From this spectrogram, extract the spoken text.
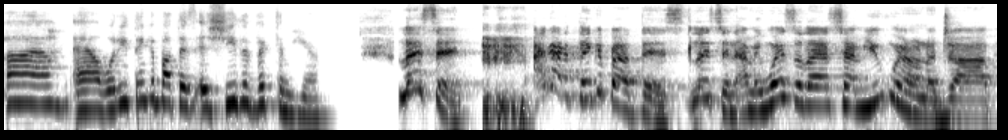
Uh, Al, what do you think about this? Is she the victim here? Listen, I got to think about this. Listen, I mean, when's the last time you went on a job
